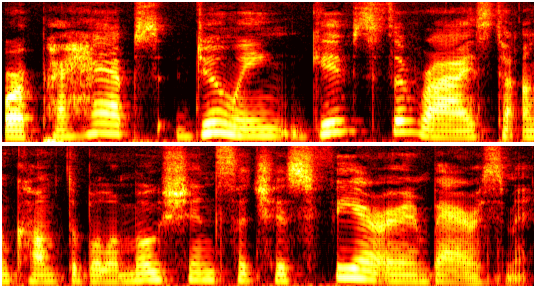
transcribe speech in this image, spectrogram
Or perhaps doing gives the rise to uncomfortable emotions such as fear or embarrassment.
